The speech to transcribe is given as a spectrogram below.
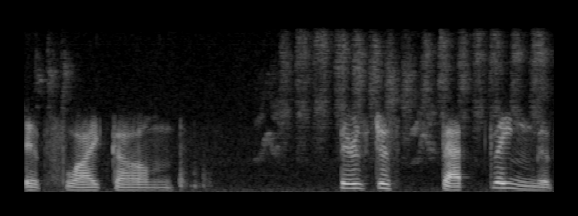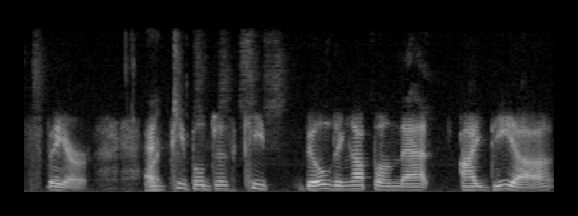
it's like um, there's just that thing that's there, and Right. people just keep building up on that idea,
